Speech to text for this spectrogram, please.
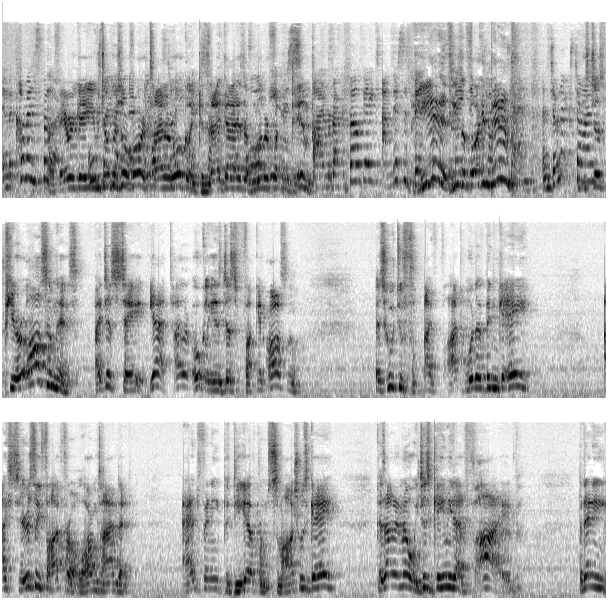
in the comments below. My favorite gay Also, YouTuber so far, Tyler Oakley, next 'cause that guy is a motherfucking ears. pimp. I'm Rebecca Felgate, and this has been He is, he's a fucking pimp. 10. Until next time. He's just pure awesomeness. I just say, yeah, Tyler Oakley is just fucking awesome. as who to f- I thought would have been gay. I seriously thought for a long time that Anthony Padilla from Smosh was gay. Because I don't know, he just gave me that vibe. But then he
